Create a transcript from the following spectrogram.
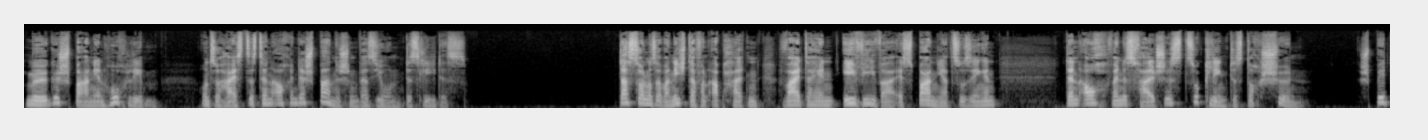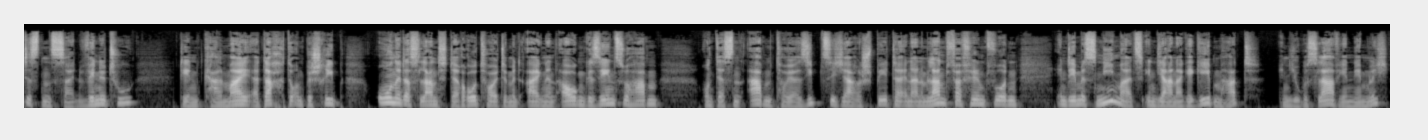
möge Spanien hochleben, und so heißt es denn auch in der spanischen Version des Liedes. Das soll uns aber nicht davon abhalten, weiterhin E viva España zu singen, denn auch wenn es falsch ist, so klingt es doch schön. Spätestens seit Winnetou, den Karl May erdachte und beschrieb, ohne das Land der Rothäute mit eigenen Augen gesehen zu haben, und dessen Abenteuer 70 Jahre später in einem Land verfilmt wurden, in dem es niemals Indianer gegeben hat, in Jugoslawien nämlich,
